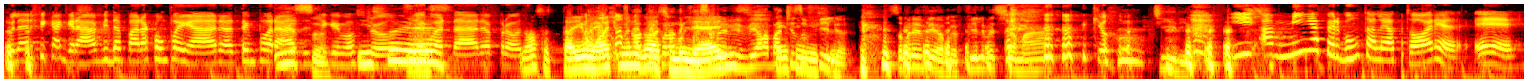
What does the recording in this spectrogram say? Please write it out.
mulher fica grávida para acompanhar a temporada Isso. de Game of Thrones e é. aguardar a próxima. Nossa, tá aí um Aí, ótimo na negócio. Mulheres. sobreviver, ela batiza o filho. Sobreviveu, meu filho vai se chamar que horror. E a minha pergunta aleatória é:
